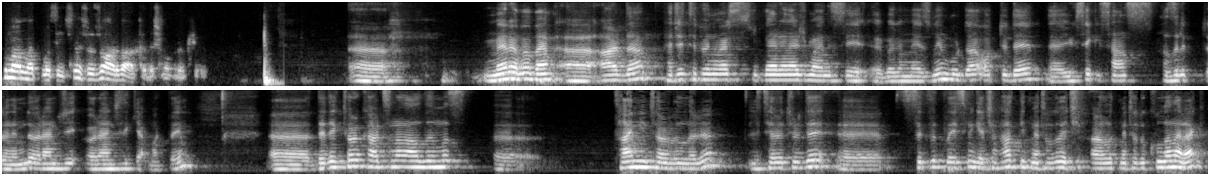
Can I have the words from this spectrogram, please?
Bunu anlatması için de sözü Arda arkadaşıma bırakıyorum. Ee, Merhaba ben e, Arda. Hacettepe Üniversitesi Nükleer Enerji Mühendisi e, bölüm mezunuyum. Burada ODTÜ'de e, yüksek lisans hazırlık döneminde öğrenci öğrencilik yapmaktayım. Dedektör kartından aldığımız time interval'ları literatürde sıklıkla ismi geçen Heartbeat metodu ve çift aralık metodu kullanarak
